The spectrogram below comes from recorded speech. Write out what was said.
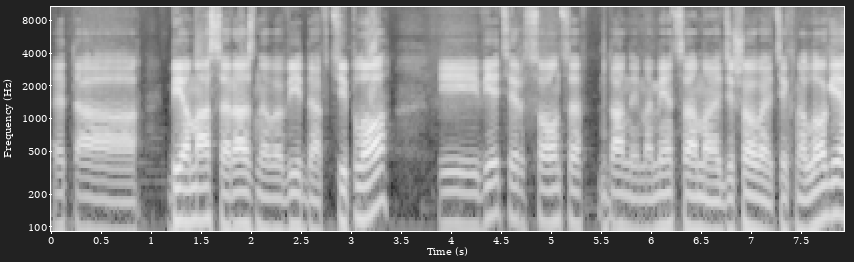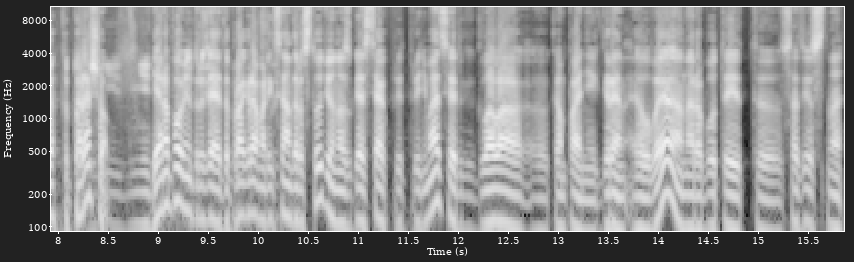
Это биомасса разного вида в тепло, и ветер, солнце в данный момент самая дешевая технология. Хорошо. Не, не... Я напомню, друзья, это программа Александр Студия. У нас в гостях предприниматель, глава э, компании Грен ЛВ. Она работает, э, соответственно,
